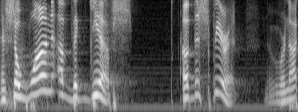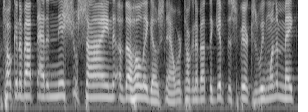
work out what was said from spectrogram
And so, one of the gifts of the Spirit, we're not talking about that initial sign of the Holy Ghost now. We're talking about the gift of the Spirit because we want to make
